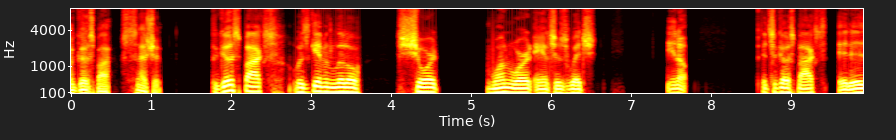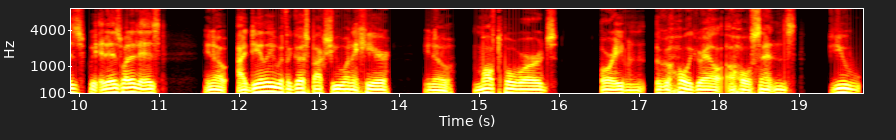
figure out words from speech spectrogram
a ghost box session. The ghost box was given little short one word answers, which, you know, it's a ghost box. It is, it is what it is. You know, ideally with a ghost box, you want to hear, you know, multiple words or even the Holy Grail, a whole sentence. You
